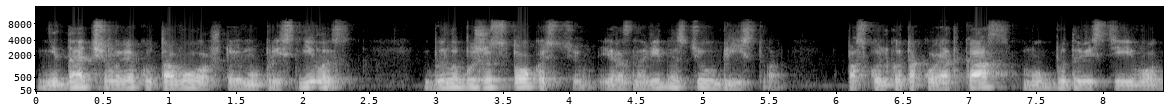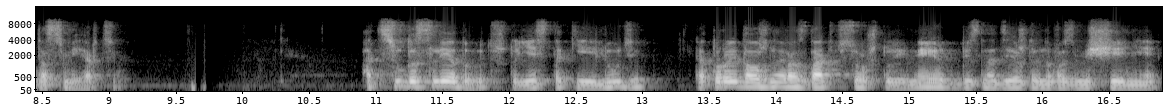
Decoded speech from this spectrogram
Не дать человеку того, что ему приснилось, было бы жестокостью и разновидностью убийства – поскольку такой отказ мог бы довести его до смерти. Отсюда следует, что есть такие люди, которые должны раздать все, что имеют, без надежды на возмещение,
